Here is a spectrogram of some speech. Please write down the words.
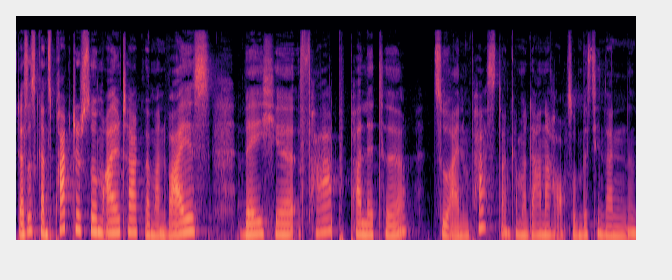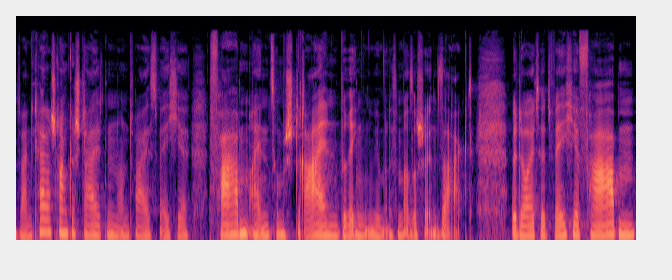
Das ist ganz praktisch so im Alltag, wenn man weiß, welche Farbpalette zu einem passt, dann kann man danach auch so ein bisschen seinen, seinen Kleiderschrank gestalten und weiß, welche Farben einen zum Strahlen bringen, wie man das immer so schön sagt. Bedeutet, welche Farben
